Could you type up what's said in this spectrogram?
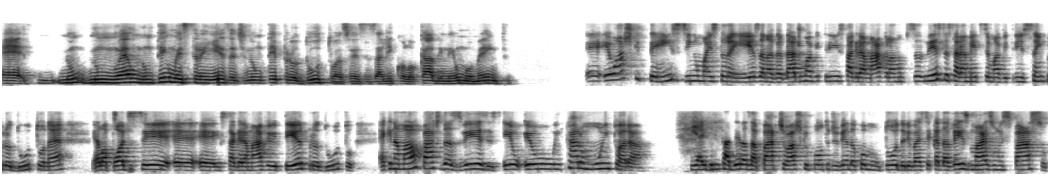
é, não, não, é, não tem uma estranheza de não ter produto, às vezes, ali colocado em nenhum momento? É, eu acho que tem sim uma estranheza. Na verdade, uma vitrine instagramável, ela não precisa necessariamente ser uma vitrine sem produto, né? Ela pode ser é, é, instagramável e ter produto. É que na maior parte das vezes eu, eu encaro muito, Ará. E aí, brincadeiras à parte, eu acho que o ponto de venda como um todo ele vai ser cada vez mais um espaço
